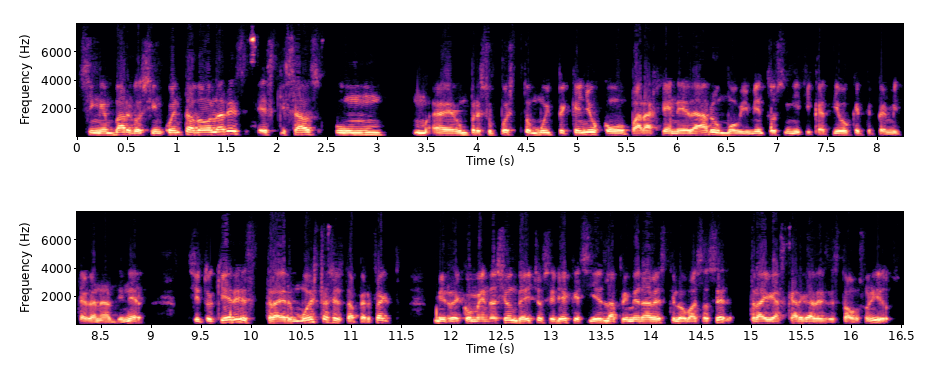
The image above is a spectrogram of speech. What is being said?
sin embargo, 50 dólares es quizás un, eh, un presupuesto muy pequeño como para generar un movimiento significativo que te permita ganar dinero. Si tú quieres traer muestras, está perfecto. Mi recomendación, de hecho, sería que si es la primera vez que lo vas a hacer, traigas carga desde Estados Unidos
